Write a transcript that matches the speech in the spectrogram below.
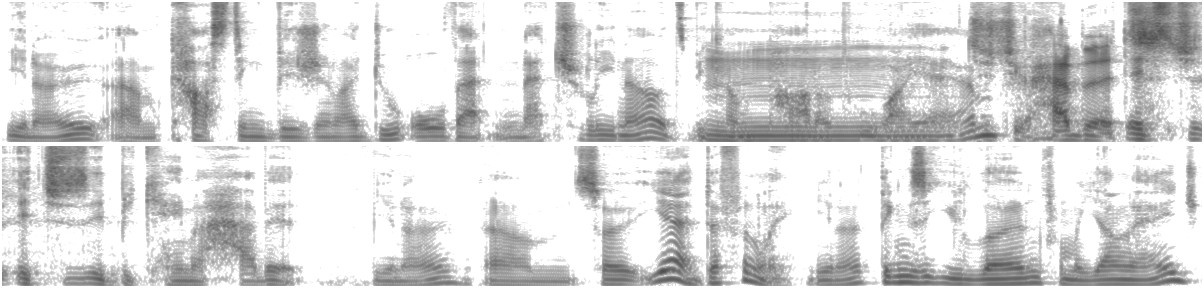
You know, um, casting vision. I do all that naturally now. It's become part of who I am It's Just your habits. it's just it just it became a habit you know um, so yeah definitely you know things that you learn from a young age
